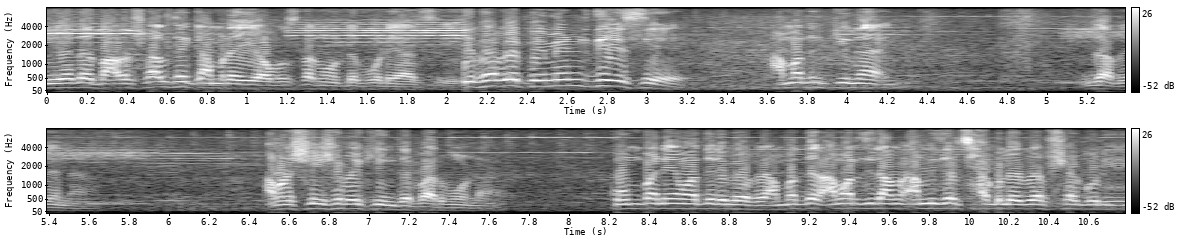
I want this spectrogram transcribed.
দুই হাজার সাল থেকে আমরা এই অবস্থার মধ্যে পড়ে আছি। এভাবে পেমেন্ট দিয়েছে, আমাদের কিনা যাবে না। আমরা সেই হিসাবে কিনতে পারব না। কোম্পানি আমাদের এভাবে, আমাদের, আমার যেটা, আমি যে ছাগলের ব্যবসা করি,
